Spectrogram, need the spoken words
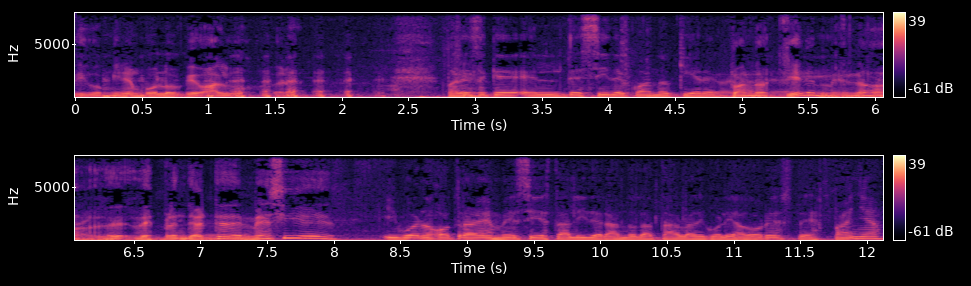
digo, miren por lo que valgo, ¿verdad? parece que él decide cuando quiere, Cuando quiere, ¿no? Desprenderte de Messi es... Y bueno, otra vez Messi está liderando la tabla de goleadores de España,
